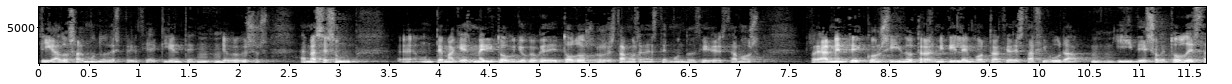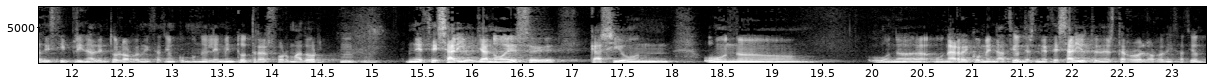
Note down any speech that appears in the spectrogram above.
ligados al mundo de experiencia de cliente. Yo creo que eso es, además es un, eh, un, tema que es mérito, yo creo que de todos los que estamos en este mundo, es decir, estamos realmente consiguiendo transmitir la importancia de esta figura y de sobre todo de esta disciplina dentro de la organización como un elemento transformador necesario. Ya no es eh, casi un, uh, una, una, recomendación, es necesario tener este rol en la organización.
